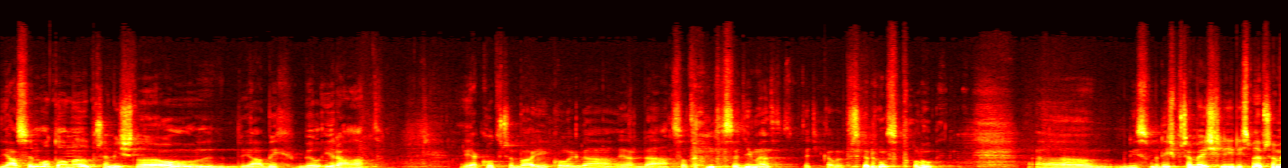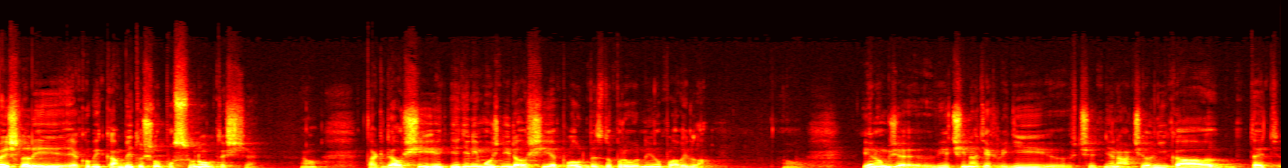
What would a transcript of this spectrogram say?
Já jsem o tom přemýšlel, já bych byl i rád, jako třeba i kolega Jarda, co tam sedíme teďka vepředu spolu. Když jsme, když, přemýšleli, když jsme přemýšleli, jakoby kam by to šlo posunout ještě, no, tak další, jediný možný další je plout bez doprovodného plavidla. No. Jenomže většina těch lidí, včetně náčelníka, teď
